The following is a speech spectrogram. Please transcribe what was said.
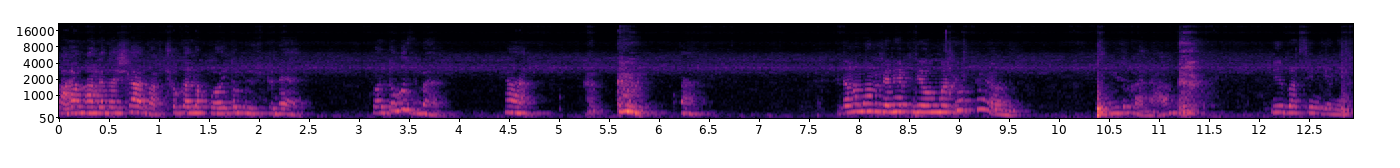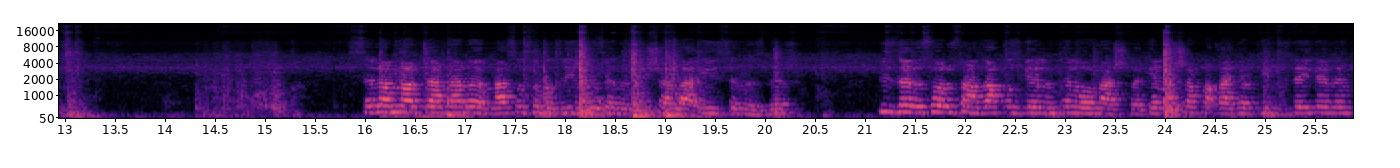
Bakın arkadaşlar bak çikolatı koydum üstüne. Koydunuz mu? Ha. Bir onu ben hep ne olmaz yapıyorum. Yedik anam. Bir basayım geleyim. Selamlar canlarım. Nasılsınız? İyi misiniz? İnşallah iyisinizdir. Bizleri sorursanız "Ah kız gelin telefon açtı. Gel Aşraf'la kayboltayım biz de gidelim.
